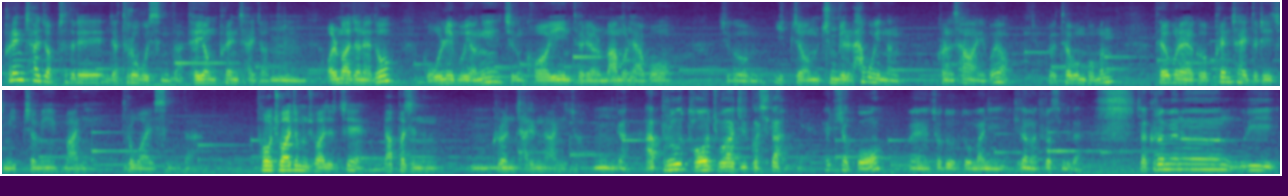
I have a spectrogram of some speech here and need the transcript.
프랜차이즈 업체들이 이제 들어오고 있습니다. 대형 프랜차이즈 업체들이 음. 얼마 전에도 그 올리브영이 지금 거의 인테리어를 마무리하고 지금 입점 준비를 하고 있는 그런 상황이고요. 그 대부분 보면 대부분의 그 프랜차이즈들이 지금 입점이 많이 들어와 있습니다. 더 좋아지면 좋아졌지 나빠지는 음. 그런 자리는 아니죠. 음, 그러니까 앞으로 더 좋아질 것이다 해주셨고 예, 저도 또 많이 귀담아 들었습니다. 자 그러면은 우리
